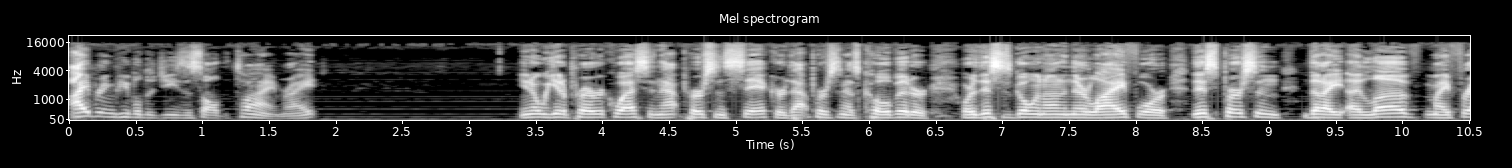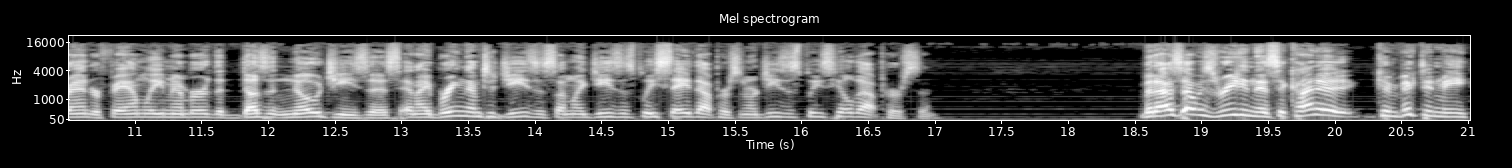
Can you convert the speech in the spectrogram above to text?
I bring people to Jesus all the time, right? You know, we get a prayer request and that person's sick or that person has COVID or, or this is going on in their life or this person that I, I love, my friend or family member that doesn't know Jesus and I bring them to Jesus. I'm like, Jesus, please save that person or Jesus, please heal that person. But as I was reading this, it kind of convicted me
